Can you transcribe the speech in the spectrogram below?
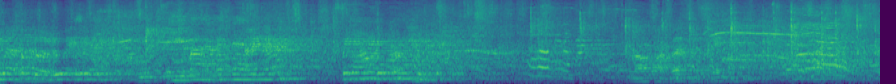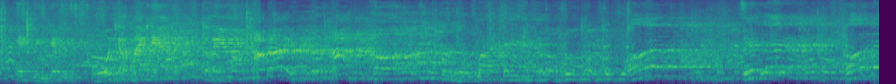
ก็ไม่ไม่รู้ว่าต้องโดนด้วยใช่ไหมดีมากแน่อะไรนะไม่ได้เลยนะรอก่อนว่าเส้นเก็บถึงเก็บถึงโอ้ยกลับมาแน่ไม่มาเอาเลยมาๆโอ้โหมาแน่พร้อมเสร็จแล้วพร้อมแล้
